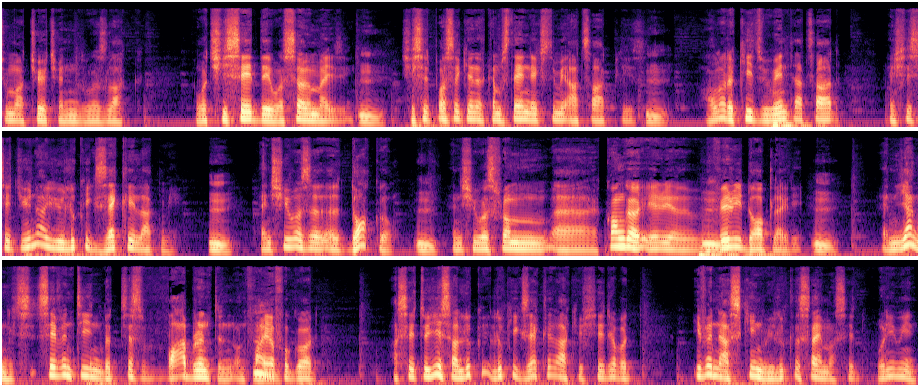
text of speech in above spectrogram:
to my church, and it was like what she said there was so amazing. Mm. She said, Pastor Kenneth, come stand next to me outside, please. Mm. A whole lot of kids, we went outside, and she said, You know, you look exactly like me. Mm. And she was a, a dark girl, Mm. and she was from uh, Congo area, very dark lady, Mm. and young, 17, but just vibrant and on fire for God. I said to her, Yes, I look, look exactly like you. She said, Yeah, but even our skin, we look the same. I said, What do you mean?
